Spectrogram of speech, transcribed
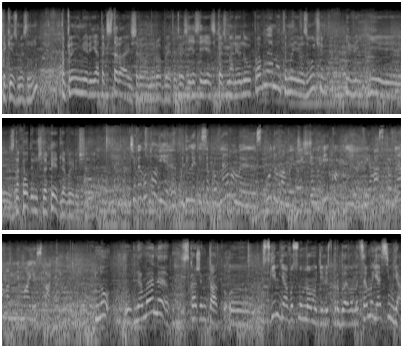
такий смисл. Ну, по крайній мірі, я так стараюся робити. Тобто, якщо є якась в мене ну, проблема, то ми її озвучимо і, і знаходимо шляхи для вирішення. Чи ви готові е, поділитися проблемами з подругами чи з чоловіком? І для вас проблема не має статі? Для мене, скажімо так, е, з ким я в основному ділюсь проблемами, це моя сім'я.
